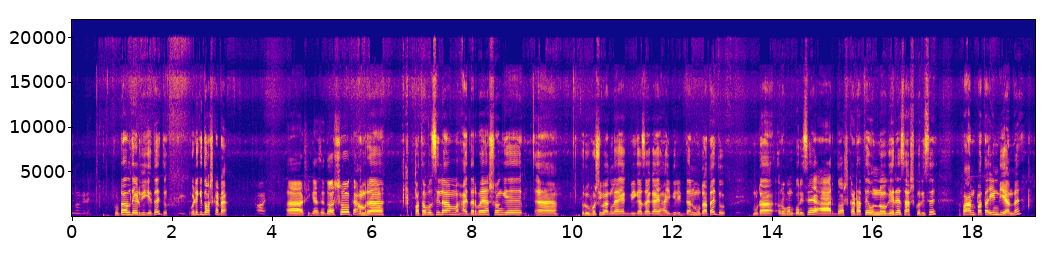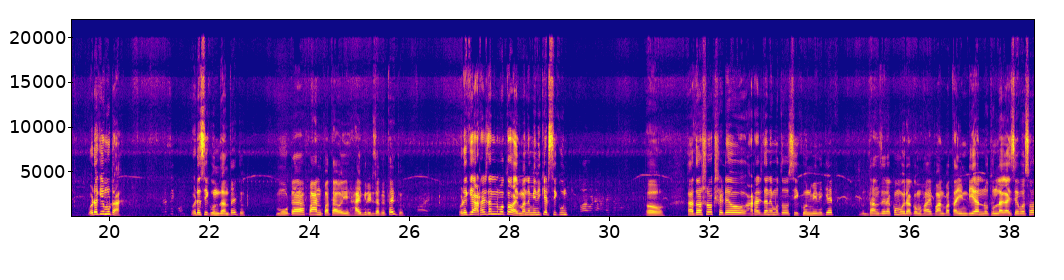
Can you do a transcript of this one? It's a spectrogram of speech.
টোটাল দেড় বিঘে তাই তো? জি ওইটা কি দশ কাটা হ্যাঁ। ঠিক আছে। দর্শক আমরা কথা বলছিলাম হায়দার ভাইয়ার সঙ্গে রূপসী বাংলায় এক বিঘা জায়গায় হাইব্রিড ধান মোটা তাই তো? মোটা রোপণ করেছে আর দশ কাঠাতে অন্য ঘেরে চাষ করেছে পান পাতা ইন্ডিয়ান না ওটা কি মোটা? ওটা চিকুন। ধান তাই তো? মোটা পান পাতা ওই হাইব্রিড জাতের তাই তো? ওটা কি আঠাশ ধানের মতো হয়? মানে মিনিকেট চিকুন হয় ওটা আঠাশ জনের মতো। ও। দর্শক, সেটাও আঠাশ ধানের মতো চিকুন মিনিকেট। ধান যেরকম ওই রকম হয়। পান পাতা ইন্ডিয়ান, নতুন লাগাইছে বছর।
